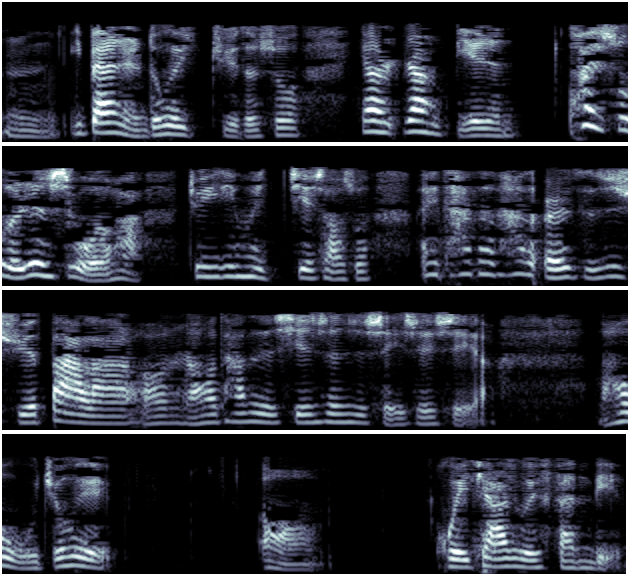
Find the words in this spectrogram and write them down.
嗯，一般人都会觉得说，要让别人快速的认识我的话，就一定会介绍说，哎，他的他的儿子是学霸啦，然后然后他的先生是谁谁谁啊，然后我就会，哦，回家就会翻脸。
